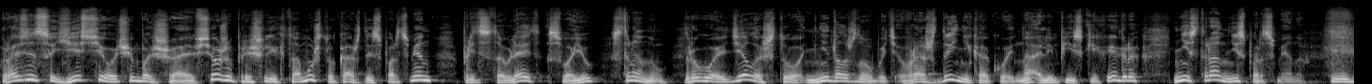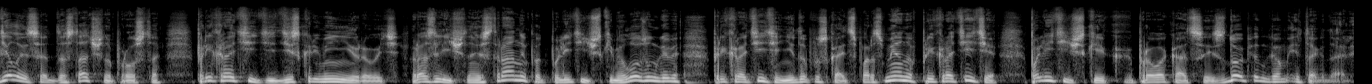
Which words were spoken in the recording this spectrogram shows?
Разница есть и очень большая. Все же пришли к тому, что каждый спортсмен представляет свою страну. Другое дело, что не должно быть вражды никакой на Олимпийских играх ни стран, ни спортсменов. И делается это достаточно просто. Прекратите дискриминировать различные страны под политическими лозунгами, прекратите не допускать спортсменов, прекратите политические провокации с допингом и так далее.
